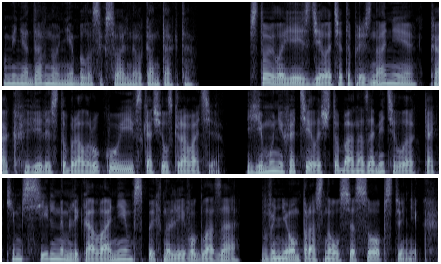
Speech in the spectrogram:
«У меня давно не было сексуального контакта». Стоило ей сделать это признание, как Велест убрал руку и вскочил с кровати. Ему не хотелось, чтобы она заметила, каким сильным ликованием вспыхнули его глаза. В нем проснулся собственник.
